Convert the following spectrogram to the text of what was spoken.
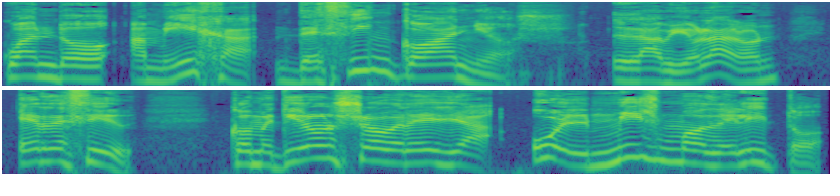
Cuando a mi hija de 5 años la violaron, es decir, cometieron sobre ella el mismo delito,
